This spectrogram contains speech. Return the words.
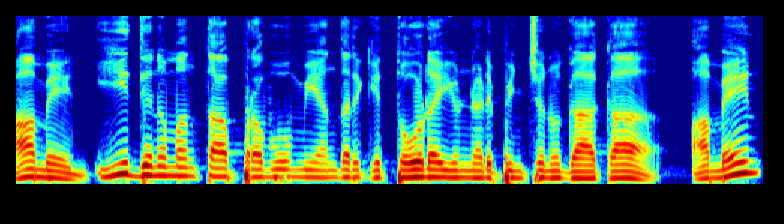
ఆమెన్. ఈ దినమంతా ప్రభు మీ అందరికీ తోడై నడిపించునుగాక. ఆమెన్.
